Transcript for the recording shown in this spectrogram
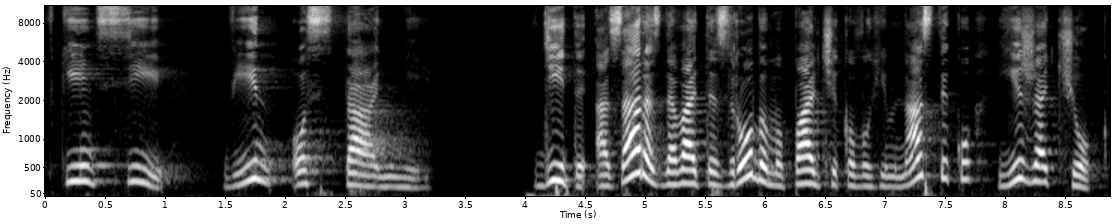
В кінці. Він останній. Діти, а зараз давайте зробимо пальчикову гімнастику їжачок.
